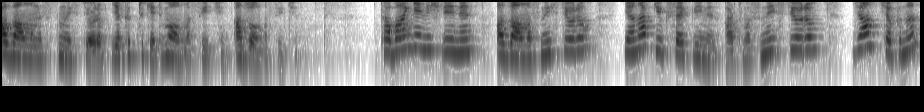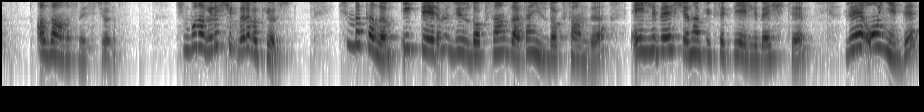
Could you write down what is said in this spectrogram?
azalmasını istiyorum. Yakıt tüketimi olması için, az olması için. Taban genişliğinin azalmasını istiyorum. Yanak yüksekliğinin artmasını istiyorum. Jant çapının azalmasını istiyorum. Şimdi buna göre şıklara bakıyoruz. Şimdi bakalım ilk değerimiz 190 zaten 190'dı. 55 yanak yüksekliği 55'ti. R 17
